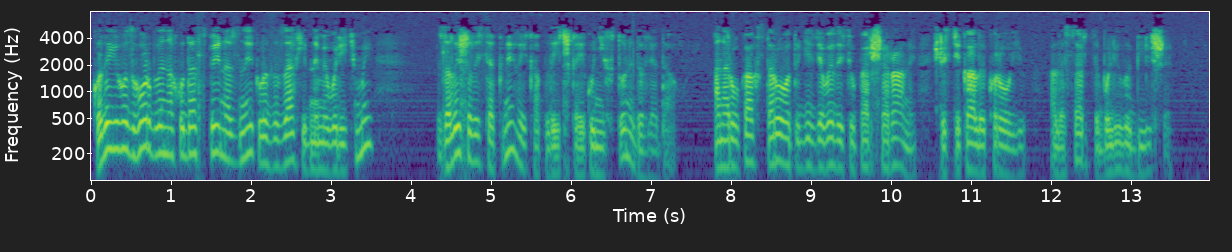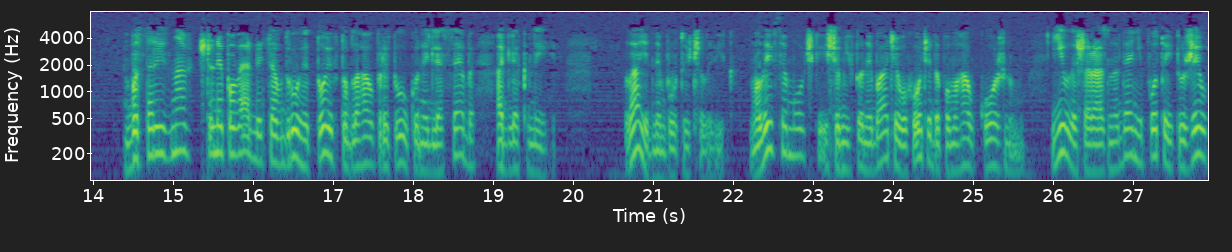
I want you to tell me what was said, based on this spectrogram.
Коли його згорблена худа спина зникла за західними ворітьми, залишилися книга і капличка, яку ніхто не доглядав. А на руках старого тоді з'явились уперше рани, що стікали кров'ю, але серце боліло більше. Бо старий знав, що не повернеться вдруге той, хто благав притулку не для себе, а для книги. Лагідним був той чоловік. Молився мовчки, і щоб ніхто не бачив, охоче допомагав кожному, їв лише раз на день і потай тужив,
